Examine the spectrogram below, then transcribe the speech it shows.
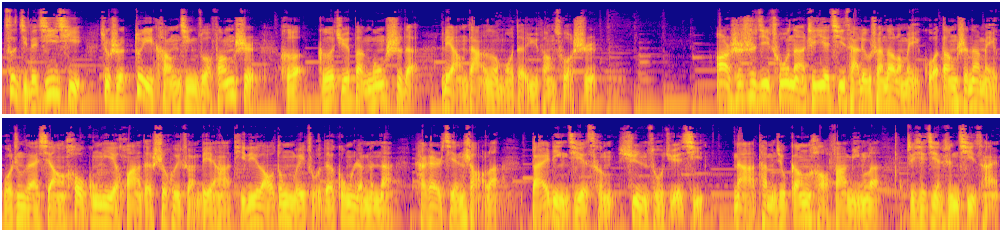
自己的机器就是对抗静坐方式和隔绝办公室的两大恶魔的预防措施。二十世纪初呢，这些器材流传到了美国。当时呢，美国正在向后工业化的社会转变啊，体力劳动为主的工人们呢，还开始减少了，白领阶层迅速崛起。那他们就刚好发明了这些健身器材。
